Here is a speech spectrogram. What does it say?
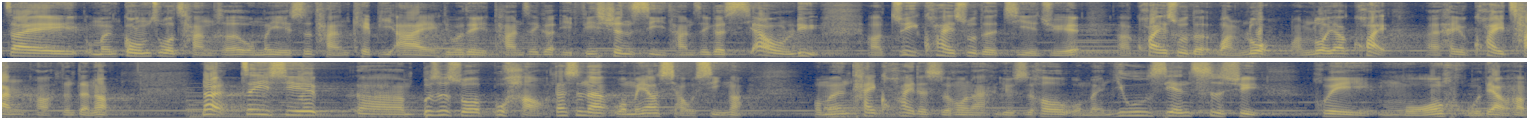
在我们工作场合，我们也是谈 KPI，对不对？谈这个 efficiency，谈这个效率啊，最快速的解决啊，快速的网络，网络要快啊，还有快餐啊等等啊。那这一些啊，不是说不好，但是呢，我们要小心啊。我们太快的时候呢，有时候我们优先次序会模糊掉哈。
